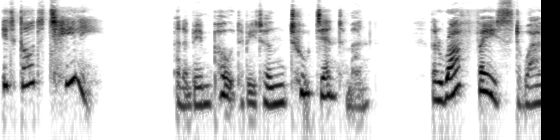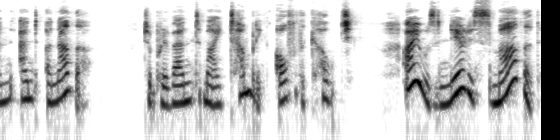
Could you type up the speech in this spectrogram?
it got chilly, and being put between two gentlemen, the rough faced one and another to prevent my tumbling off the coach, I was nearly smothered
